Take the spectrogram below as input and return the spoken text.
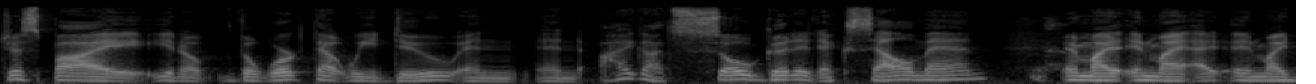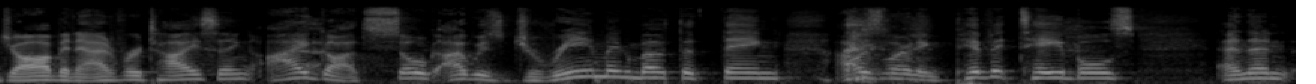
just by you know the work that we do. And and I got so good at Excel man in my in my in my job in advertising. I got so I was dreaming about the thing. I was learning pivot tables. And then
